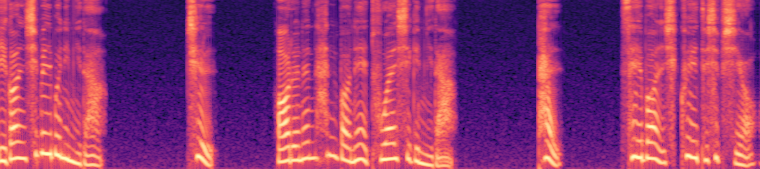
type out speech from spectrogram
이건 11분입니다. 7. 어른은 한 번에 두 알씩입니다. 8. 세 번 식후에 드십시오.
